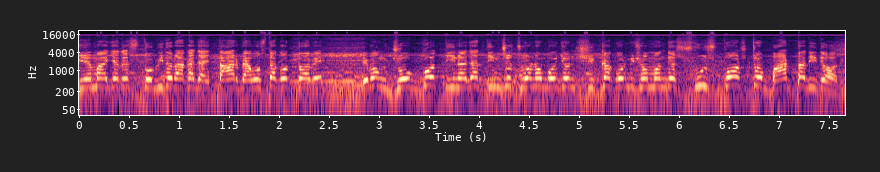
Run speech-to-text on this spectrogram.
ইএমআই যাতে স্থগিত রাখা যায়, তার ব্যবস্থা করতে হবে এবং যোগ্য তিন হাজার তিনশো চুরানব্বই জন শিক্ষাকর্মী সম্বন্ধে সুস্পষ্ট বার্তা দিতে হবে।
